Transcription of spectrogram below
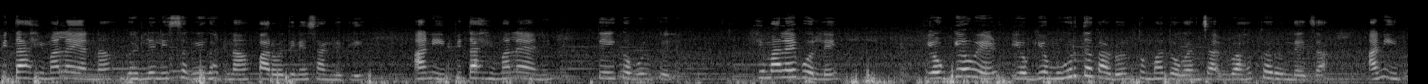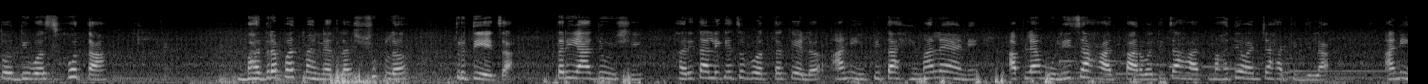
पिता हिमालयांना घडलेली सगळी घटना पार्वतीने सांगितली आणि पिता हिमालयाने ते कबूल केले. हिमालय बोलले योग्य वेळ योग्य मुहूर्त काढून तुम्हा दोघांचा विवाह करून द्यायचा आणि तो दिवस होता भाद्रपद महिन्यातला शुक्ल तृतीयेचा. तर या दिवशी हरितालिकेचं व्रत केलं आणि पिता हिमालयाने आपल्या मुलीचा हात पार्वतीचा हात महादेवांच्या हाती दिला आणि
